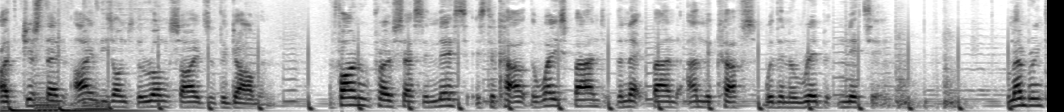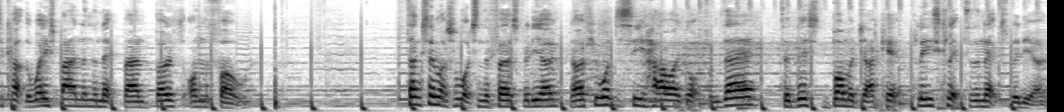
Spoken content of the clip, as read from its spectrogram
I've just then ironed these onto the wrong sides of the garment. The final process in this is to cut out the waistband, the neckband and the cuffs within a rib knitting. Remembering to cut the waistband and the neckband both on the fold. Thanks so much for watching the first video. Now if you want to see how I got from there to this bomber jacket, please click to the next video.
